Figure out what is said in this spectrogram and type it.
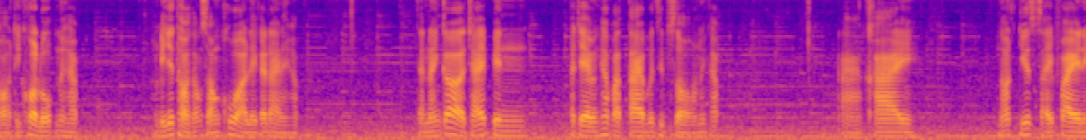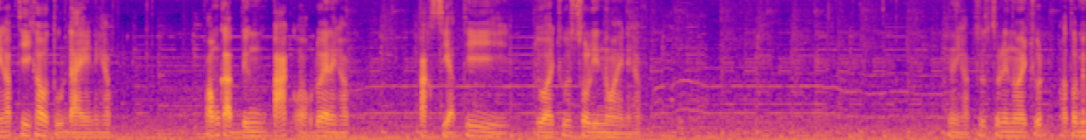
ถอดที่ขั้วลบนะครับ หรือจะถอดทั้งสองขั้วเลยก็ได้นะครับ จากนั้นก็ใช้เป็นปัจจัยเป็นข้าปัดตายเบอร์12 นะครับคลายน็อตยึดสายไฟนะครับที่เข้าตูดใดนะครับ พร้อมกับดึงปลั๊กออกด้วยนะครับปลั๊กเสียบที่ตัวชุดโซลินอยด์นะครับนี่ครับชุดโซลินอยด์ชุดออโตเม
